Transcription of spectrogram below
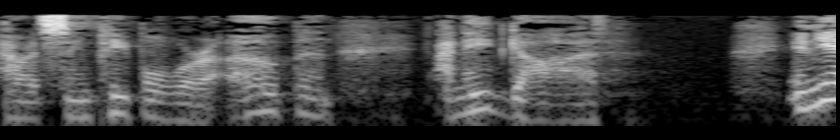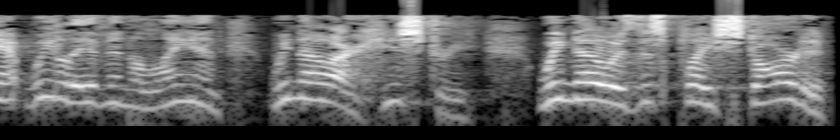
How it seemed people were open. I need God. And yet we live in a land, we know our history. We know as this place started,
